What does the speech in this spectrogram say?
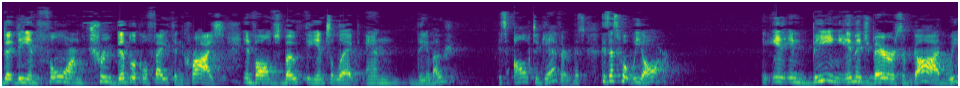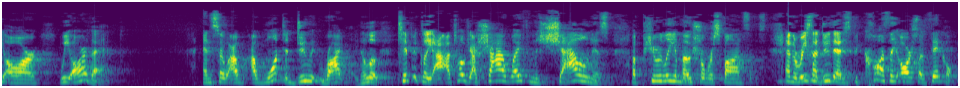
the, the informed, true biblical faith in Christ involves both the intellect and the emotion. It's all together. Because that's, that's what we are. In, in being image bearers of God, we are, we are that. And so I, I want to do it rightly. Now look, typically, I, I told you, I shy away from the shallowness of purely emotional responses. And the reason I do that is because they are so fickle.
